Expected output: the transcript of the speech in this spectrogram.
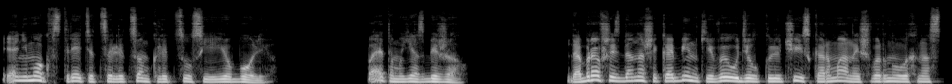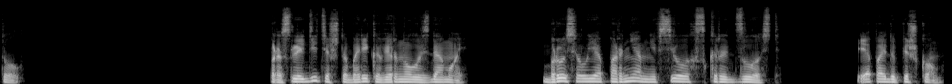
Я не мог встретиться лицом к лицу с ее болью. Поэтому я сбежал. Добравшись до нашей кабинки, выудил ключи из кармана и швырнул их на стол. Проследите, чтобы Рика вернулась домой. Бросил я парням не в силах скрыть злость. Я пойду пешком.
